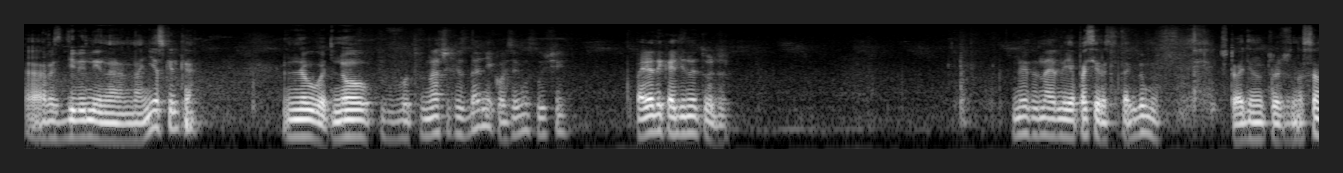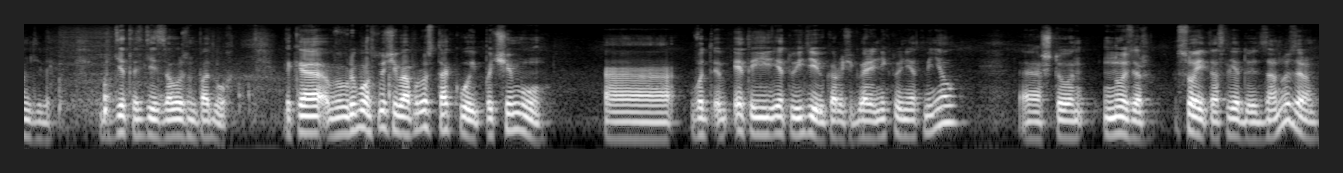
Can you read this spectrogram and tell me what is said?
э, разделены на, на несколько. Ну вот, но вот в наших изданиях, во всяком случае, порядок один и тот же. Ну, это, наверное, я по серости так думаю что один и тот же. На самом деле, где-то здесь заложен подвох. Так в любом случае вопрос такой, почему вот это, эту идею, короче говоря, никто не отменял, что Нозер, Сойта следует за Нозером,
